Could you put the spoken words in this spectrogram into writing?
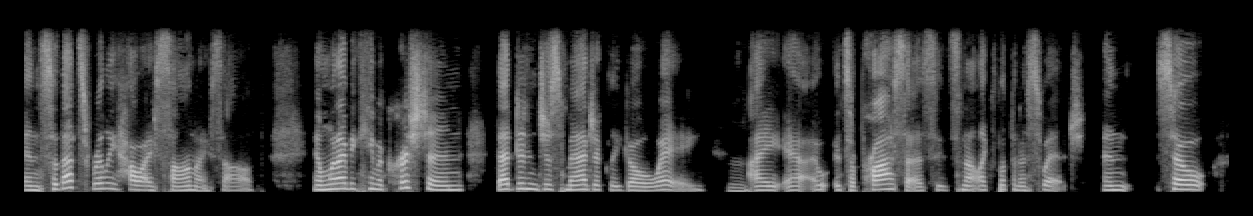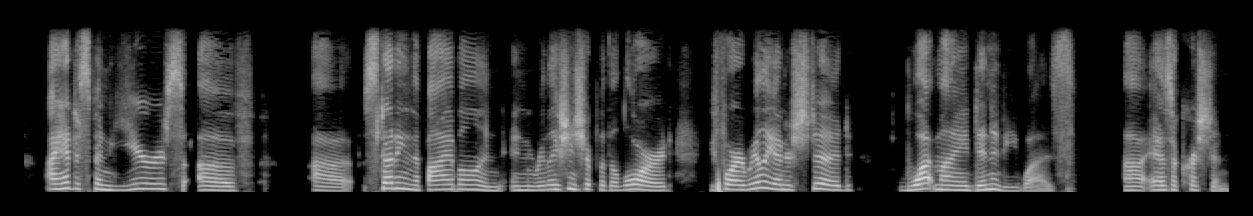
and so that's really how I saw myself. And when I became a Christian, that didn't just magically go away. Mm. I uh, it's a process. It's not like flipping a switch. And so I had to spend years of uh, studying the Bible and in relationship with the Lord before I really understood what my identity was uh, as a Christian,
